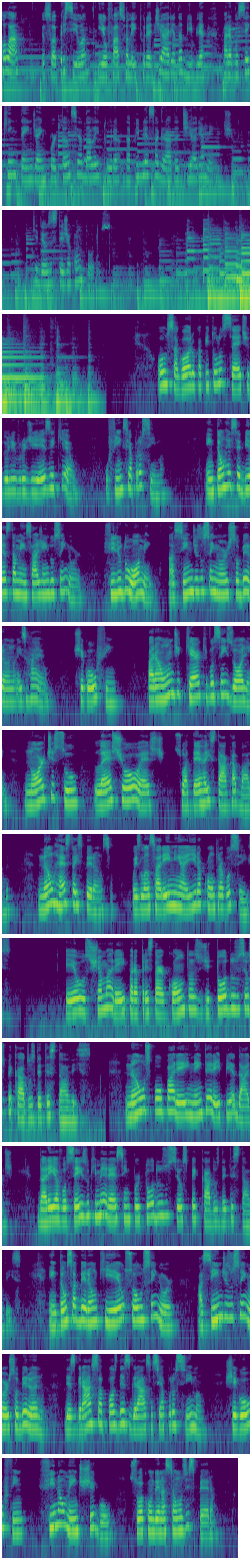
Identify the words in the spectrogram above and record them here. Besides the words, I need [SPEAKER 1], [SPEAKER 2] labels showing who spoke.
[SPEAKER 1] Olá, eu sou a Priscila e eu faço a leitura diária da Bíblia para você que entende a importância da leitura da Bíblia Sagrada diariamente. Que Deus esteja com todos. Ouça agora o capítulo 7 do livro de Ezequiel. O fim se aproxima. Então recebi esta mensagem do Senhor: Filho do homem, Assim diz o Senhor soberano a Israel: Chegou o fim. Para onde quer que vocês olhem, norte e sul, leste ou oeste, sua terra está acabada. Não resta esperança, pois lançarei minha ira contra vocês. Eu os chamarei para prestar contas de todos os seus pecados detestáveis. Não os pouparei nem terei piedade Darei a vocês o que merecem por todos os seus pecados detestáveis. Então saberão que eu sou o Senhor. Assim diz o Senhor soberano: desgraça após desgraça se aproximam. Chegou o fim, finalmente chegou. Sua condenação os espera.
